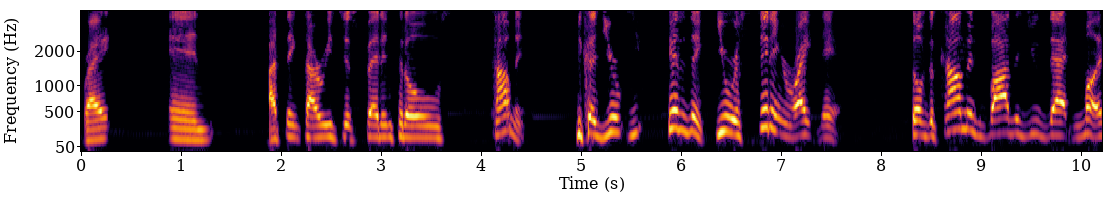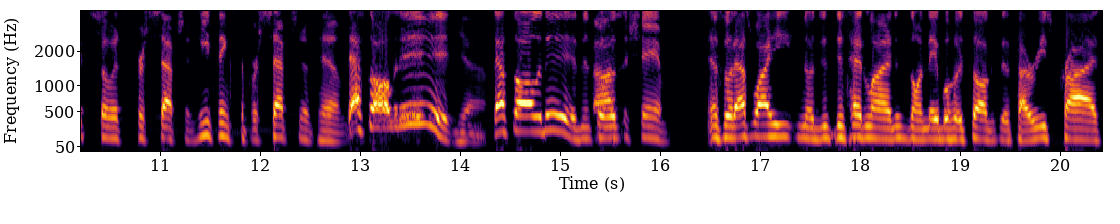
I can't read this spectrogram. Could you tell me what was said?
right? And I think Tyrese just fed into those comments because you're. You, here's the thing: you were sitting right there. So if the comments bothered you that much, so it's perception. He thinks the perception of him. That's all it is. Yeah, that's all it is. And so oh, it's a shame. And so that's why he, you know, this this headline. This is on Neighborhood Talk. It says Tyrese cries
